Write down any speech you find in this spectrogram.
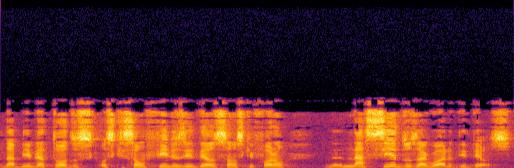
Da Bíblia, todos os que são filhos de Deus são os que foram nascidos agora de Deus.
